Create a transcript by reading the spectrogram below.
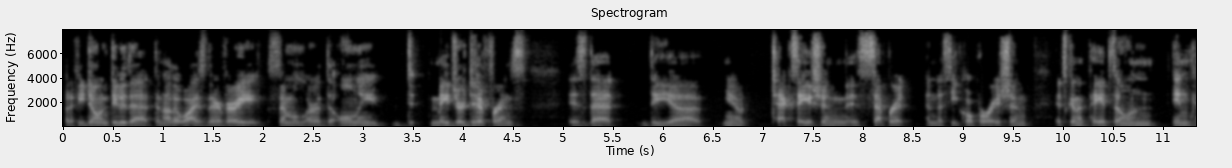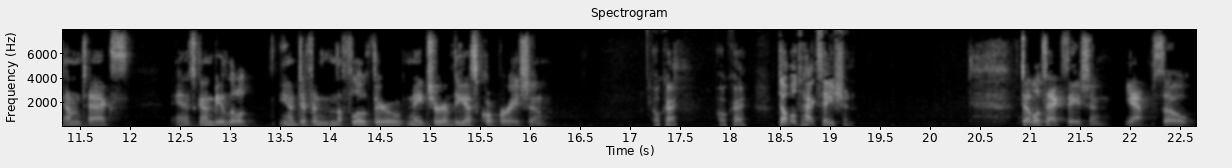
But if you don't do that, then otherwise they're very similar. The only d- major difference is that the uh, you know taxation is separate in the C corporation. It's going to pay its own income tax, and it's going to be a little you know different than the flow through nature of the S corporation. Okay. Okay. Double taxation. Double taxation. Yeah. So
